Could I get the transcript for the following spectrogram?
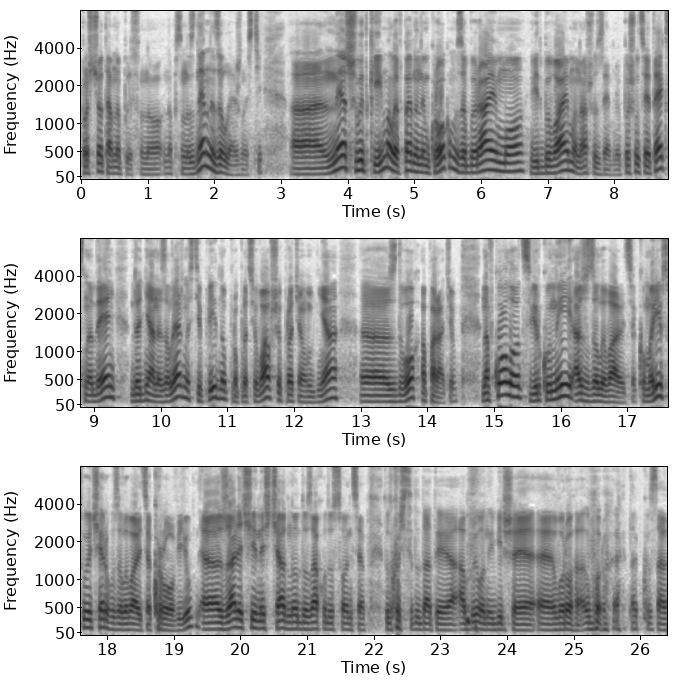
про що там написано? Написано з Днем Незалежності. Е, Не швидким, але впевненим кроком забираємо, відбиваємо нашу землю. Пишу цей текст на день до Дня Незалежності, плідно пропрацювавши протягом дня е, з двох апаратів. Навколо цвіркуни аж заливаються. Комарі, в свою чергу, заливаються кров'ю, жалячи нещадно до заходу сонця. Тут хочеться додати, аби вони більше ворога, ворога так кусали.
